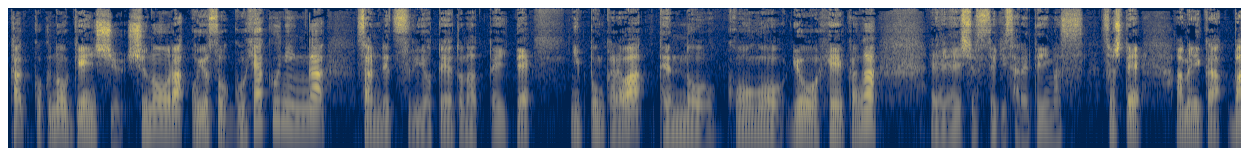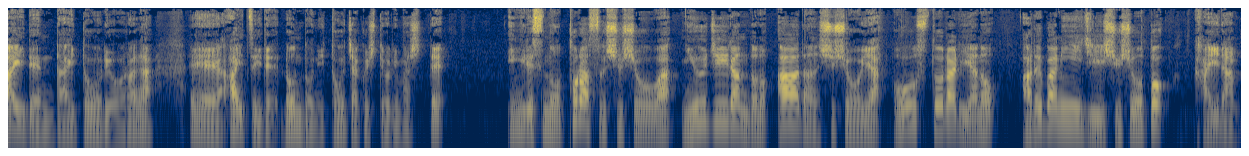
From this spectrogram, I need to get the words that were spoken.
各国の元首、首脳らおよそ500人が参列する予定となっていて、日本からは天皇皇后両陛下が、えー、出席されています。そしてアメリカバイデン大統領らが、えー、相次いでロンドンに到着しておりましてイギリスのトラス首相はニュージーランドのアーダン首相やオーストラリアのアルバニージー首相と会談。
